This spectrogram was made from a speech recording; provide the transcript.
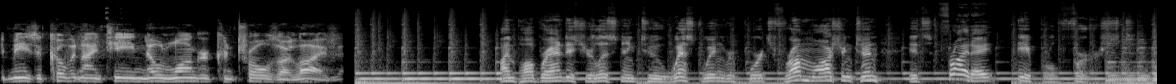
It means that COVID 19 no longer controls our lives. I'm Paul Brandus. You're listening to West Wing Reports from Washington. It's Friday, April 1st.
